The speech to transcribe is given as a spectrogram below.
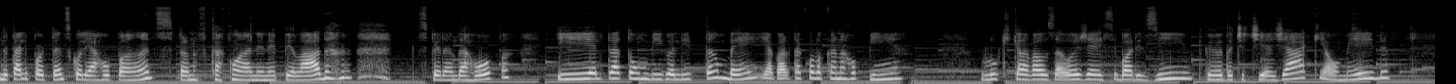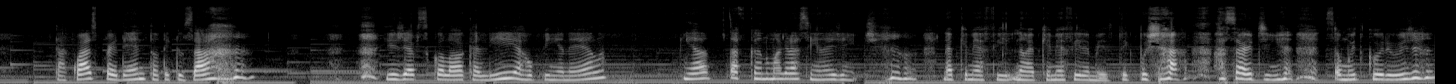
detalhe importante, escolher a roupa antes, para não ficar com a nenê pelada, esperando a roupa. E ele tratou o umbigo ali também e agora tá colocando a roupinha. O look que ela vai usar hoje é esse bodyzinho que ganhou da titia Jaque Almeida. Tá quase perdendo, então tem que usar. e o Jefferson coloca ali a roupinha nela. E ela tá ficando uma gracinha, né, gente? Não é porque minha filha. Não, é porque minha filha mesmo. Tem que puxar a sardinha. Sou muito coruja.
